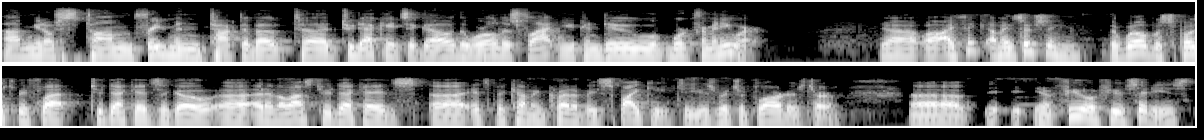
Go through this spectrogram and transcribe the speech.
um, you know Tom Friedman talked about uh, two decades ago? The world is flat and you can do work from anywhere. Yeah, well, I think I mean it's interesting. The world was supposed to be flat two decades ago, uh, and in the last two decades, uh, it's become incredibly spiky, to use Richard Florida's term. Uh, you know, few or few cities,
